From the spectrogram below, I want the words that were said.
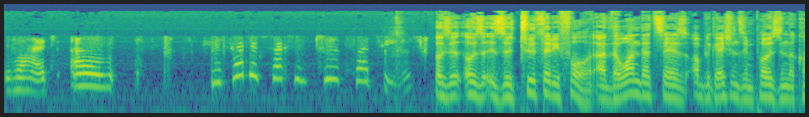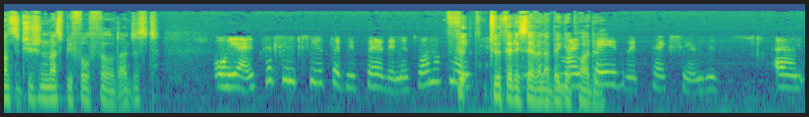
Right. Um, you said it's section 230. Oh, is it, oh, is it, is it 234? Uh, the one that says obligations imposed in the Constitution must be fulfilled. I just. Oh, yeah, it's section 237. It's one of my. 237, I beg your pardon. My favorite sections. Um,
